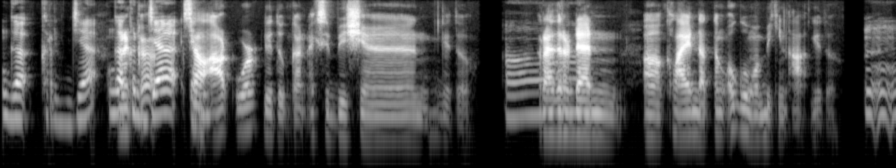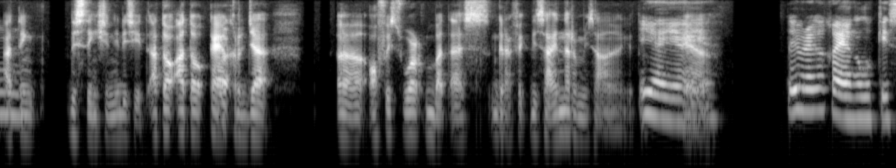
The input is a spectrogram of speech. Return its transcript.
nggak kerja nggak kerja sell yang artwork gitu kan, exhibition gitu. oh Rather than uh, klien datang, oh gue mau bikin A gitu. mm, mm, I think distinctionnya di situ. Atau atau kayak kerja uh, office work but as graphic designer misalnya gitu. iya iya Ya, iya tapi mereka kayak ngelukis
